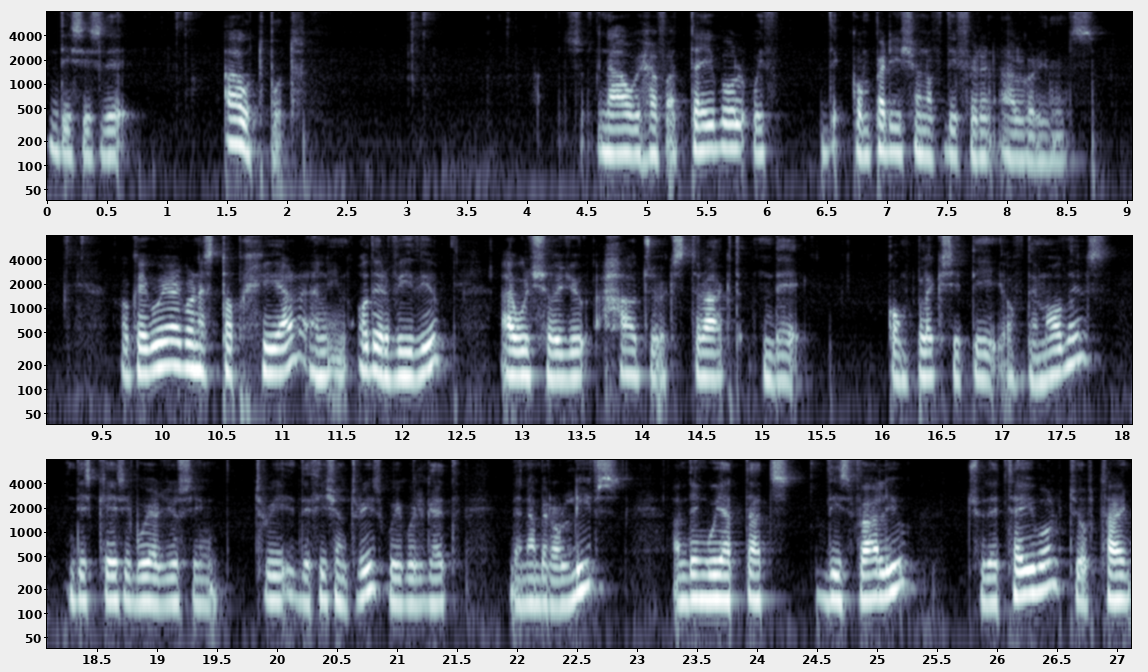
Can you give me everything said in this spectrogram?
this is the output. So now we have a table with the comparison of different algorithms. Okay, we are going to stop here and in other video I will show you how to extract the complexity of the models. In this case, if we are using tree decision trees, we will get the number of leaves and then we attach this value to the table to obtain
